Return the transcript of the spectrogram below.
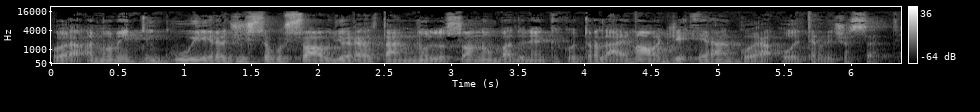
Ora, al momento in cui registro questo audio, in realtà non lo so, non vado neanche a controllare, ma oggi era ancora oltre i 17.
